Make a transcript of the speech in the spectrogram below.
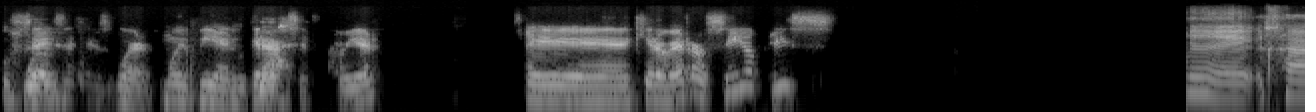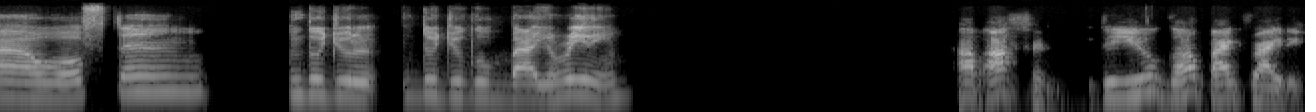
Usted Where? dice que es where. Muy bien, gracias, Javier. Eh, quiero ver, Rocío, please. Eh, how often do you do you go by reading? How often do you go bike riding?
